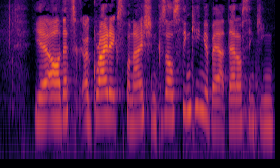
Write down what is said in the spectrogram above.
Yeah, oh, that's a great explanation because I was thinking about that. I was thinking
